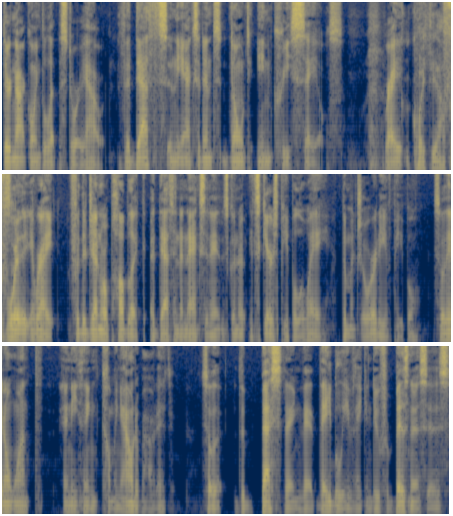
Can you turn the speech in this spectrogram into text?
they're not going to let the story out. The deaths and the accidents don't increase sales, right? Quite the opposite. For the, right for the general public, a death in an accident is gonna it scares people away. The majority of people, so they don't want anything coming out about it. So the best thing that they believe they can do for business is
